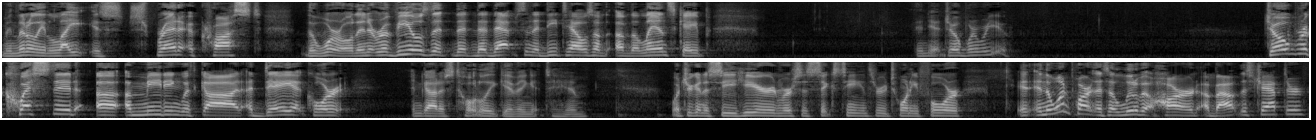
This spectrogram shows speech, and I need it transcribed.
I mean, literally light is spread across the world and it reveals the, the, the depths and the details of, of the landscape and yet, Job, where were you? Job requested a, a, meeting with God, a day at court, and God is totally giving it to him. What you're going to see here in verses 16 through 24. And, and the one part that's a little bit hard about this chapter,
